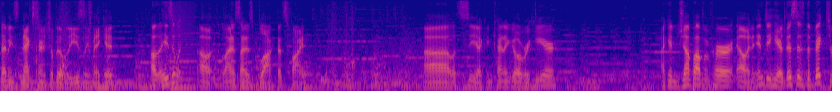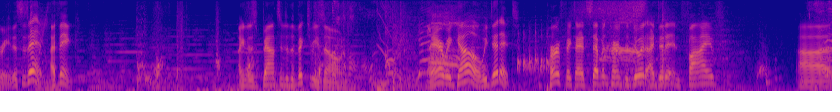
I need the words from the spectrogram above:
That means next turn she'll be able to easily make it. Oh, he's in. Oh, line of sight is blocked. That's fine. Uh, let's see. I can kind of go over here. I can jump off of her. Oh, and into here. This is the victory. This is it, I think. I can just bounce into the victory zone. There we go. We did it. Perfect. I had seven turns to do it. I did it in five. Uh,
